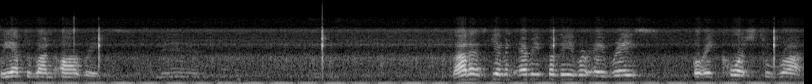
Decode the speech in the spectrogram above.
We have to run our race. God has given every believer a race or a course to run.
